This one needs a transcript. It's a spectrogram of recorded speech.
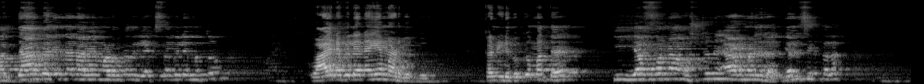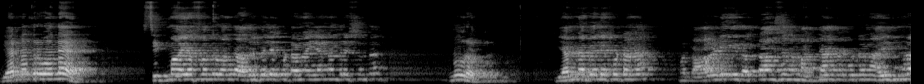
ಮಧ್ಯಾಹ್ನದಿಂದ ನಾವೇನ್ ಮಾಡ್ಬೇಕಂದ್ರೆ ಎಕ್ಸ್ನ ಬೆಲೆ ಮತ್ತು ವಾಯನ ಬೆಲೆನ ಏನ್ ಮಾಡ್ಬೇಕು, ಕಂಡುಹಿಡಿಬೇಕು. ಮತ್ತೆ ಈ ಎಫ್ ಅನ್ನ ಅಷ್ಟನ್ನು ಆಡ್ ಮಾಡಿದ್ರೆ ಎನ್ ಸಿಗ್ತಲ್ಲ? ಎನ್ ಅಂದ್ರೆ ಒಂದೇ? ಸಿಗ್ಮಾ ಎಫ್ ಅಂದ್ರೆ ಒಂದ, ಅದ್ರ ಬೆಲೆ ಕೊಟ್ಟಾನ ಎನ್ ಅಂದ್ರೆ ಎಷ್ಟಂತ ನೂರ ಎನ್ನ ಬೆಲೆ ಕೊಟ್ಟಾನ, ಮತ್ತೆ ಆಲ್ರೆಡಿ ದತ್ತಾಂಶದ ಮಧ್ಯಾಂಕ ಕೊಟ್ಟಣ ಐದ್ನೂರ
